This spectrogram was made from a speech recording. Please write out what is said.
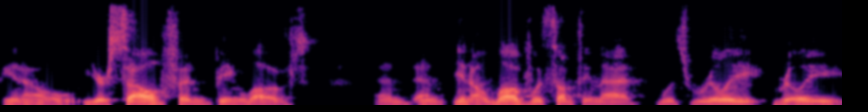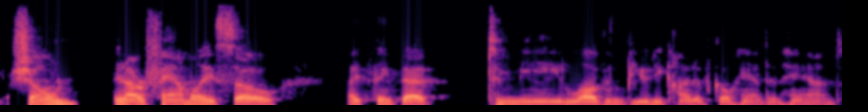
you know, yourself and being loved. And and you know, love was something that was really, really shown in our family. So I think that to me, love and beauty kind of go hand in hand.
